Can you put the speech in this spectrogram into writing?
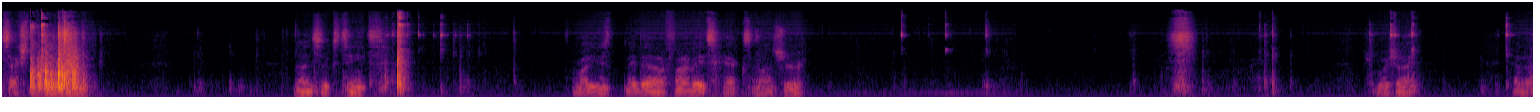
It's actually bigger. 9 16ths. I might have used made that out of 5 8 hex. I'm not sure. Sure wish I had a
